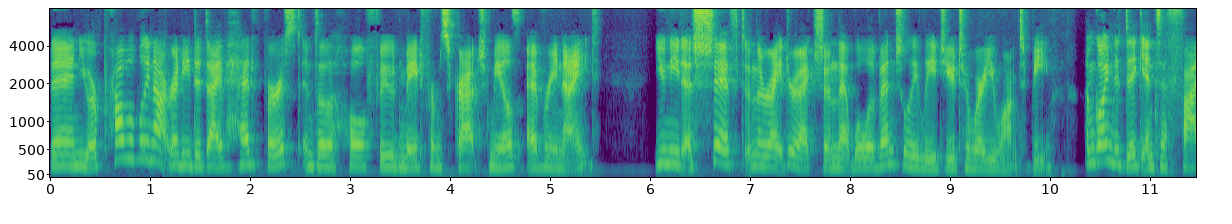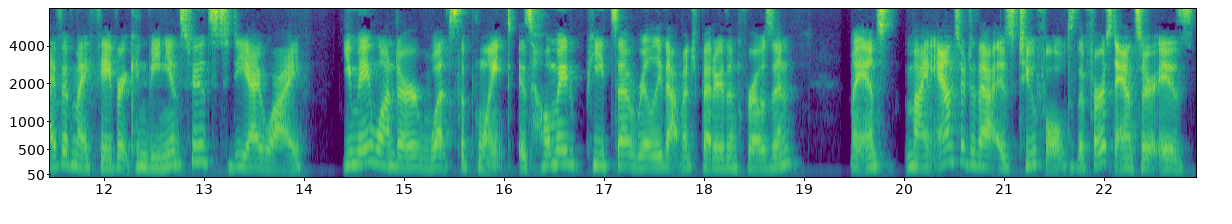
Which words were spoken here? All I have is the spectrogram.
then you are probably not ready to dive headfirst into the whole food made from scratch meals every night you need a shift in the right direction that will eventually lead you to where you want to be. I'm going to dig into five of my favorite convenience foods to DIY. You may wonder, what's the point? Is homemade pizza really that much better than frozen? My, ans- my answer to that is twofold. The first answer is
